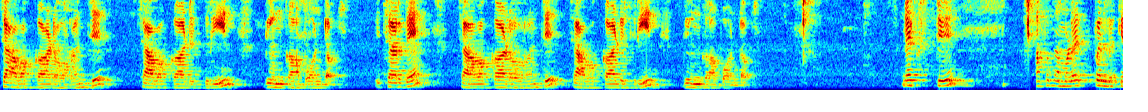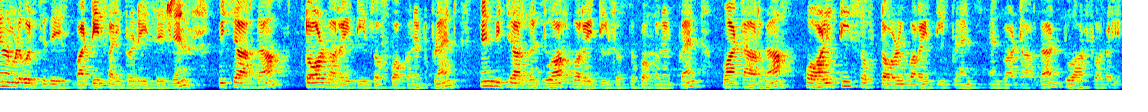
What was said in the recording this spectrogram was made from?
Chavakkad Orange Chavakkad Green Gangabondam which are they Chavakkad Orange Chavakkad Green Gangabondam next അപ്പം നമ്മൾ ഇപ്പം എന്തൊക്കെയാണ് നമ്മൾ പഠിച്ചത്? What is hybridization which are the tall varieties of coconut plant and which are the dwarf varieties of the coconut plant what are the qualities of tall variety plants and what are the dwarf vari-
